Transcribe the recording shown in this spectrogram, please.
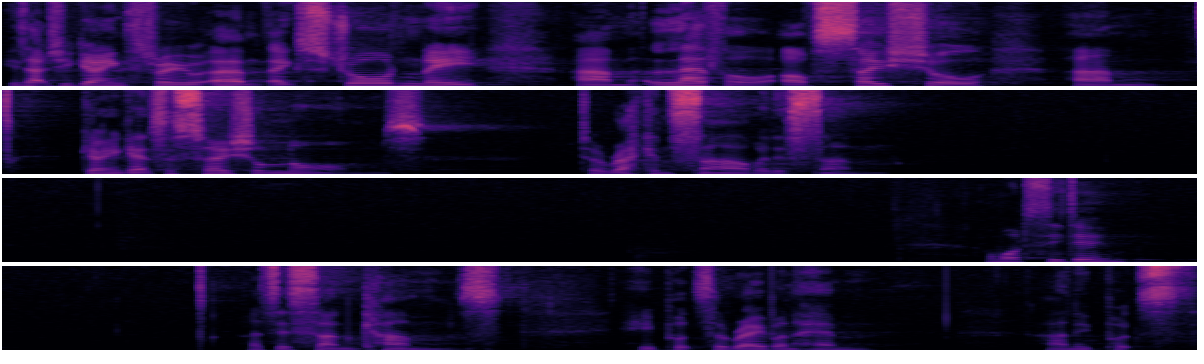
He's actually going through an um, extraordinary um, level of social um, going against the social norms to reconcile with his son. And what does he do? As his son comes, he puts the robe on him and he puts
